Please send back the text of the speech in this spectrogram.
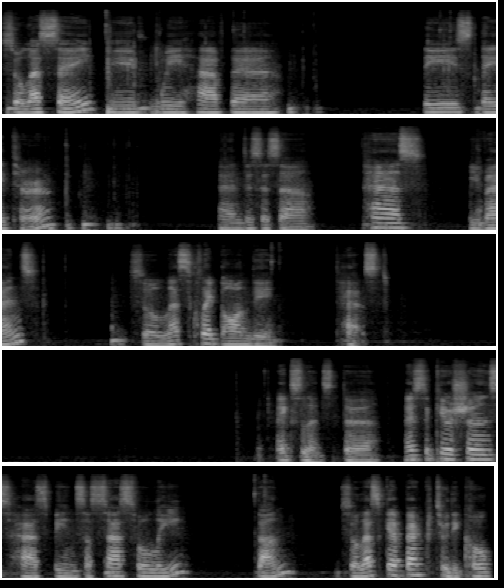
So let's say if we have the this data and this is a test event. So let's click on the test. Excellent. The executions has been successfully done. So let's get back to the code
